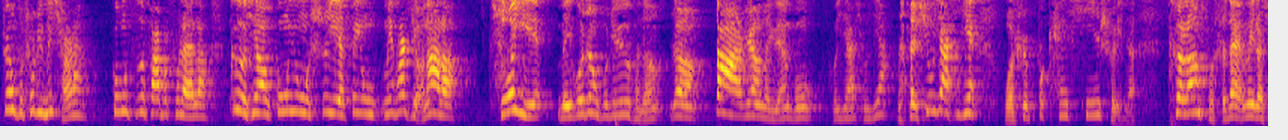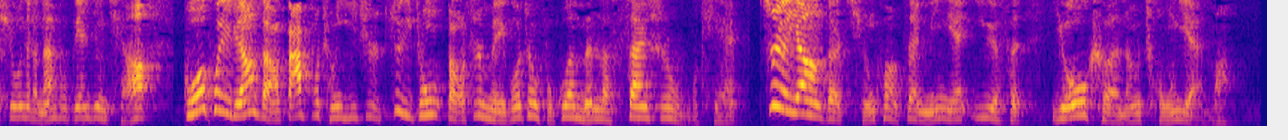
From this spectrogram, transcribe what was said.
政府手里没钱了，工资发不出来了，各项公用事业费用没法缴纳了。所以，美国政府就有可能让大量的员工回家休假。休假期间，我是不开薪水的。特朗普时代，为了修那个南部边境墙，国会两党达不成一致，最终导致美国政府关门了三十五天。这样的情况在明年一月份有可能重演吗？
